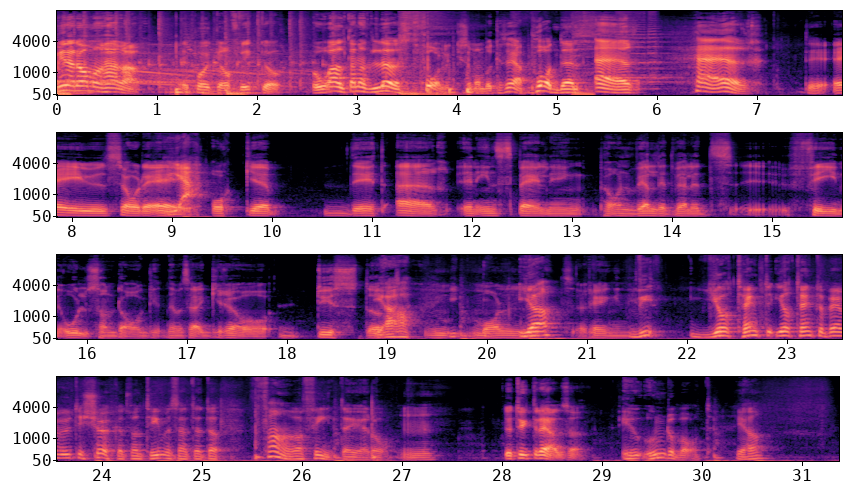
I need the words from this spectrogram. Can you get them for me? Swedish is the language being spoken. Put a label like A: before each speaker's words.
A: Mina damer och herrar, pojkar och flickor och allt annat löst folk som man brukar säga. Podden är här. Det är ju så det är.
B: Ja.
A: Och eh, det är en inspelning på en väldigt, väldigt eh, fin Olsson-dag. Det vill säga grå, dystert,
B: Ja.
A: molnigt,
B: Ja.
A: regn.
B: Vi, jag, tänkte, jag tänkte på ute i köket för en timme sedan. Fan vad fint det är då.
A: Du tyckte det alltså?
B: Det är ju underbart. Ja.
